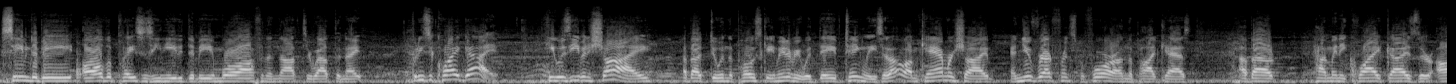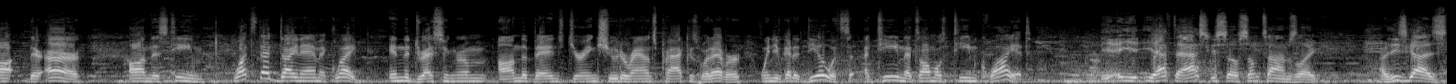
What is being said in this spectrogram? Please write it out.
seemed to be all the places he needed to be more often than not throughout the night. But he's a quiet guy. He was even shy about doing the post game interview with Dave Tingley. He said, Oh, I'm camera shy. And you've referenced before on the podcast about how many quiet guys there are, there are on this team. What's that dynamic like in the dressing room, on the bench, during shoot arounds, practice, whatever, when you've got to deal with a team that's almost team quiet? You, you you have to ask yourself sometimes, like, are these guys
